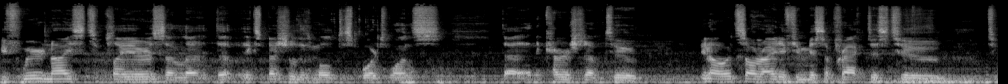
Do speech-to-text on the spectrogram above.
if we're nice to players and let the, especially these multi-sports ones, that and encourage them to, you know, it's all right if you miss a practice to to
